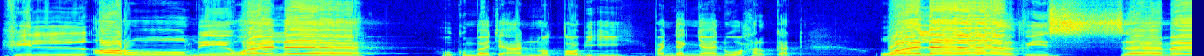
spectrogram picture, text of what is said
fil ardi wala hukum bacaan matabi'i panjangnya dua harokat wala fis sama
